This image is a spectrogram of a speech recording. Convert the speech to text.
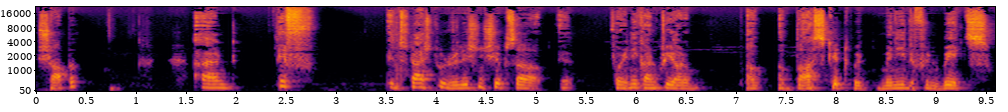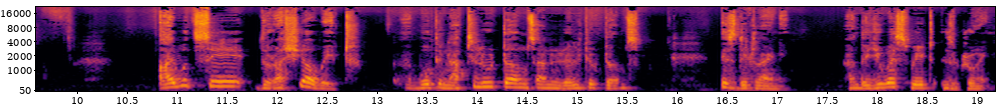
sharper. And if international relationships are, for any country, are a, a basket with many different weights, I would say the Russia weight, both in absolute terms and in relative terms, is declining, and the US weight is growing.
